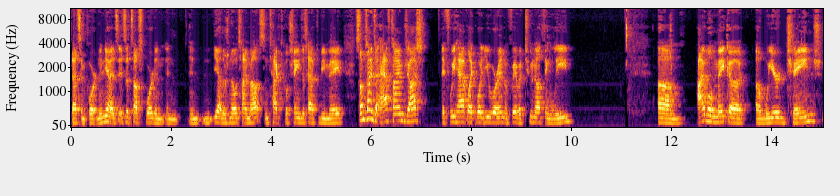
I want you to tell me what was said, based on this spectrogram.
that's important. And yeah, it's, it's a tough sport, and, and and yeah, there's no timeouts, and tactical changes have to be made. Sometimes at halftime, Josh, if we have like what you were in, if we have a two nothing lead, um, I will make a a weird change.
